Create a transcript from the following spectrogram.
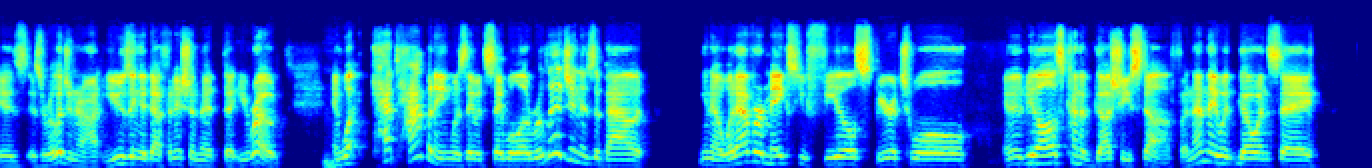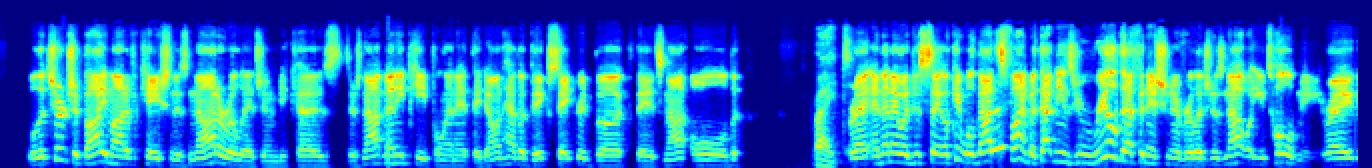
is, is a religion or not, using a definition that, that you wrote. Mm-hmm. And what kept happening was they would say, well, a religion is about you know, whatever makes you feel spiritual, and it'd be all this kind of gushy stuff. And then they would go and say, well, the Church of Body Modification is not a religion because there's not many people in it. They don't have a big sacred book. They, it's not old. Right. Right. And then I would just say, okay, well, that's fine, but that means your real definition of religion is not what you told me, right?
